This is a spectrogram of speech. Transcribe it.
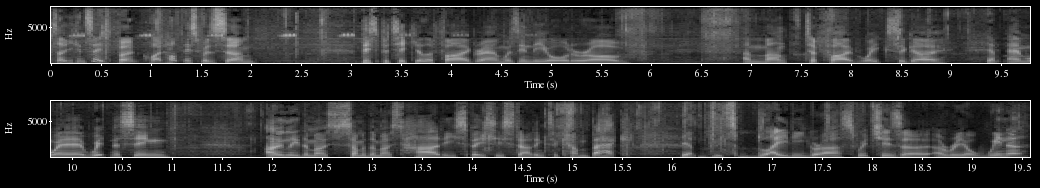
so you can see it's burnt quite hot. This was um, this particular fireground was in the order of a month to five weeks ago, Yep. and we're witnessing only the most some of the most hardy species starting to come back. Yep. This blady grass, which is a, a real winner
